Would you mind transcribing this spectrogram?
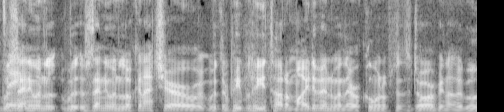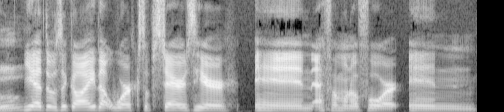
nothing. was anyone was anyone looking at you, or were there people who you thought it might have been when they were coming up to the door, being like, "Oh, Yeah, there was a guy that works upstairs here in FM 104 in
